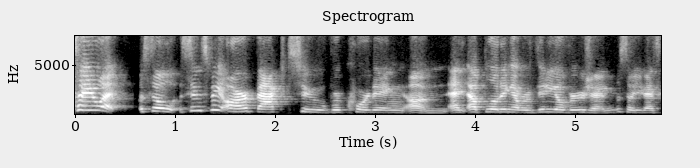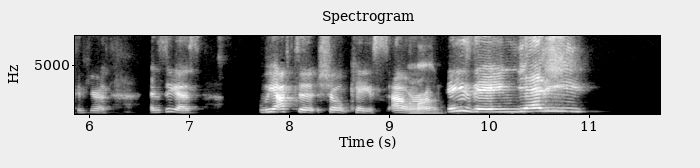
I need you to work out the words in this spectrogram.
tell you what. So since we are back to recording um, and uploading our video version, so you guys can hear us and see us, we have to showcase our amazing Yeti.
